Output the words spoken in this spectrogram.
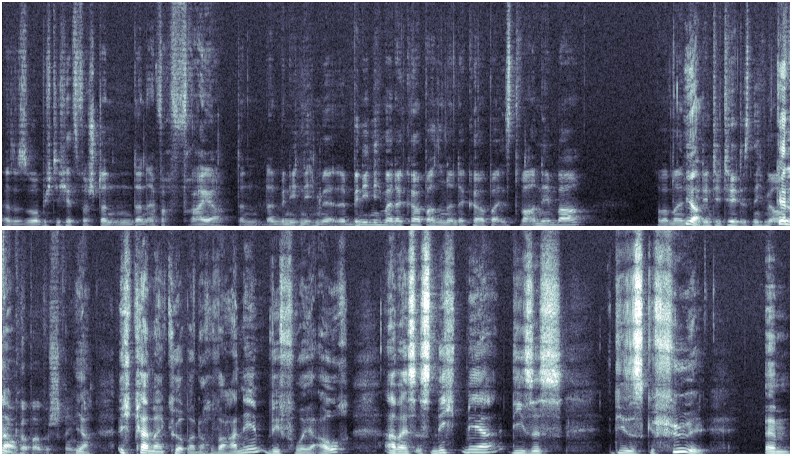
also so habe ich dich jetzt verstanden, dann einfach freier. Dann, dann bin ich nicht mehr, dann bin ich nicht mehr der Körper, sondern der Körper ist wahrnehmbar. Aber meine ja, Identität ist nicht mehr genau. auf den Körper beschränkt. Ja, ich kann meinen Körper noch wahrnehmen, wie vorher auch, aber es ist nicht mehr dieses, dieses Gefühl, ähm,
